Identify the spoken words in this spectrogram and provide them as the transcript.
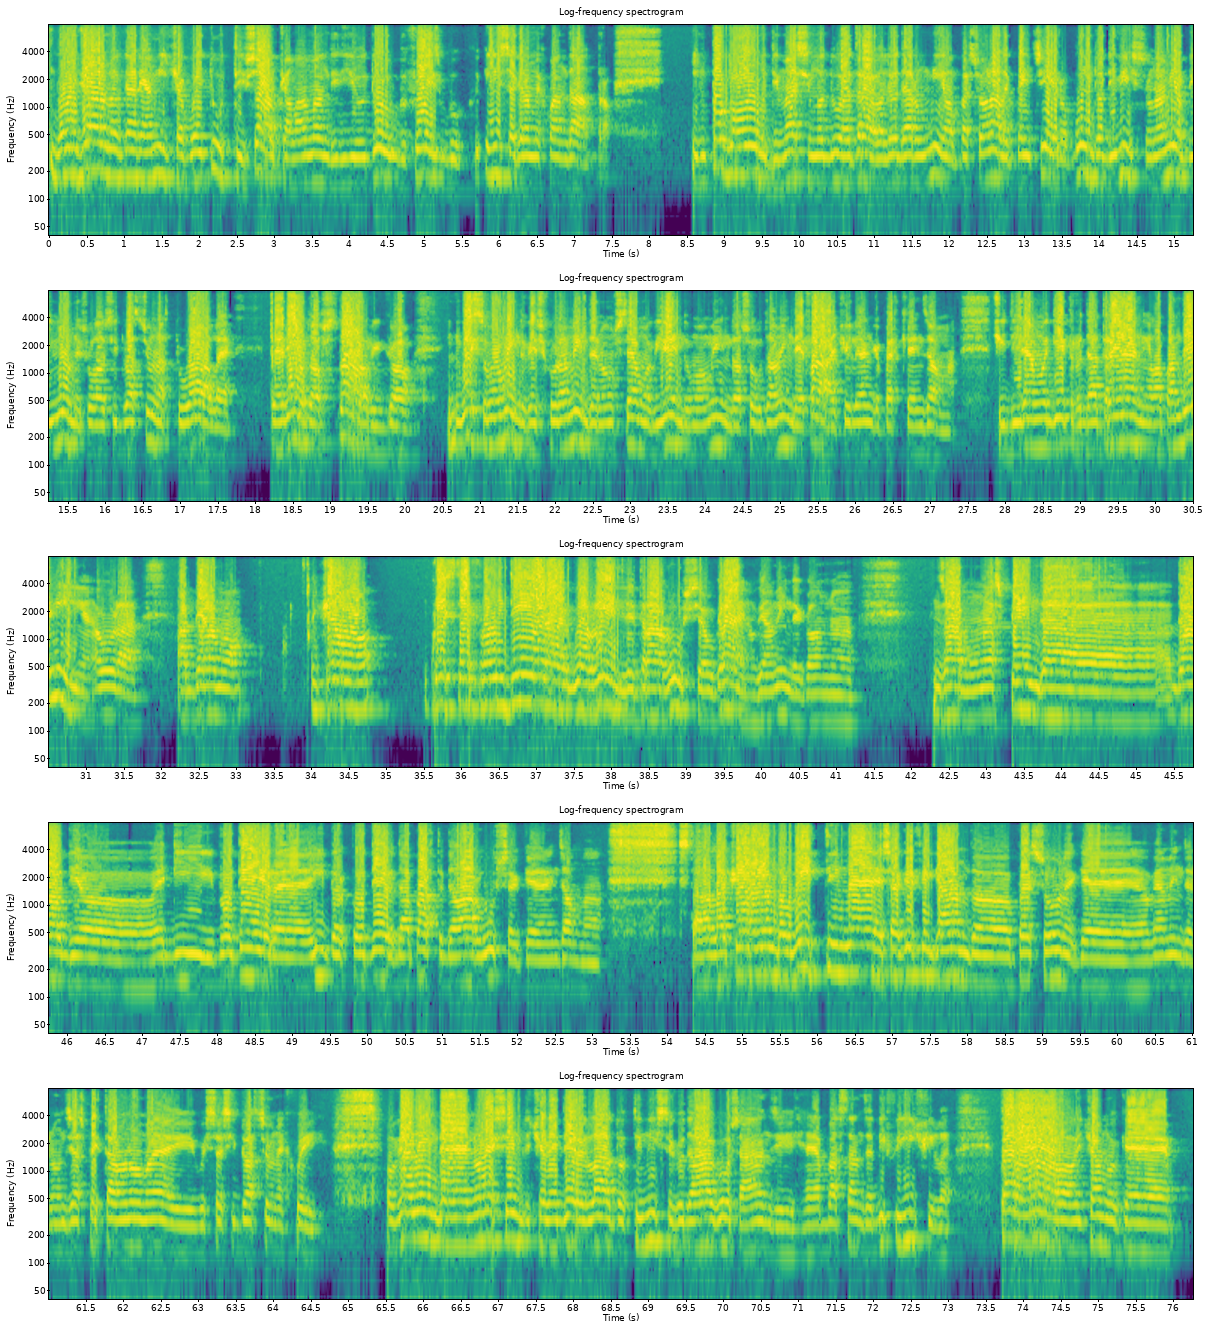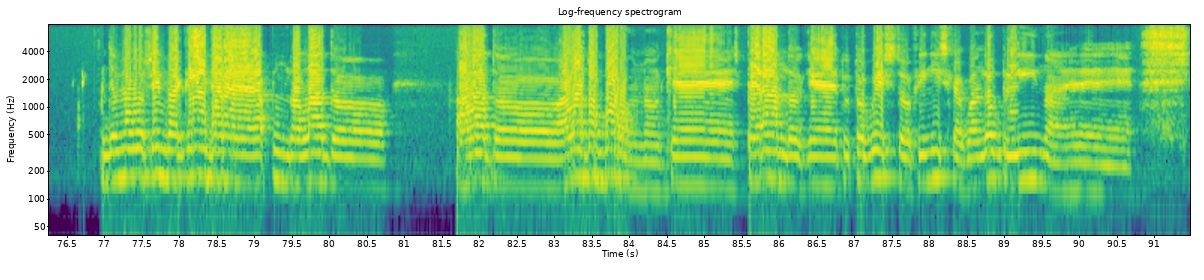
Buongiorno cari amici a voi tutti, social, amanti di YouTube, Facebook, Instagram e quant'altro. In pochi minuti, massimo 2 o 3, voglio dare un mio personale pensiero, punto di vista, una mia opinione sulla situazione attuale, periodo storico in questo momento che sicuramente non stiamo vivendo un momento assolutamente facile anche perché insomma ci tiriamo dietro da tre anni la pandemia ora abbiamo diciamo queste frontiere guerriglie tra Russia e Ucraina ovviamente con insomma una spinta d'odio di potere, iperpotere da parte della Russia che insomma sta lacerando vittime e sacrificando persone che ovviamente non si aspettavano mai questa situazione qui. Ovviamente non è semplice vedere il lato ottimistico della cosa, anzi è abbastanza difficile, però diciamo che dobbiamo sempre credere appunto al lato, al lato, al lato buono, che sperando che tutto questo finisca quanto prima. E,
